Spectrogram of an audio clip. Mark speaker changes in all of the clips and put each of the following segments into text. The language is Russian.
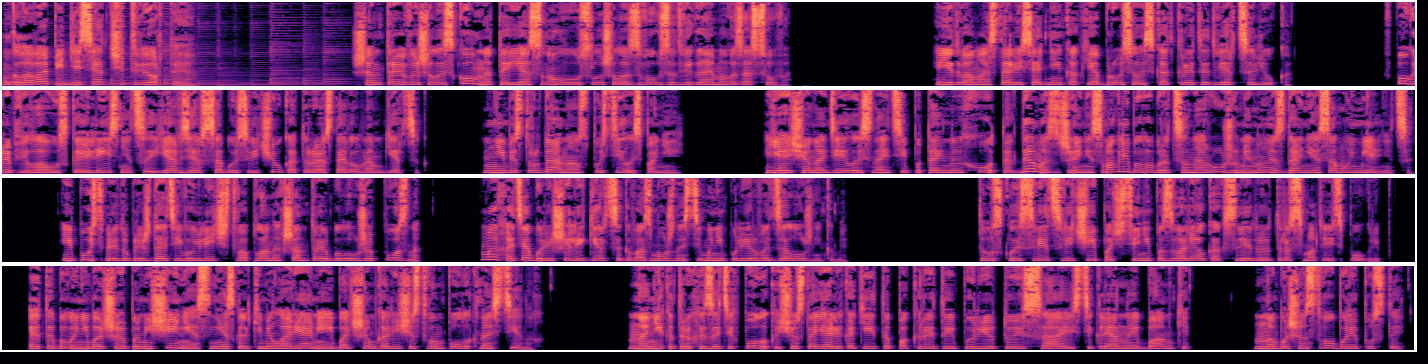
Speaker 1: Глава 54. Шентре вышел из комнаты, и я снова услышала звук задвигаемого засова. Едва мы остались одни, как я бросилась к открытой дверце люка. В погреб вела узкая лестница, и я, взяв с собой свечу, которую оставил нам герцог, не без труда, но спустилась по ней. Я еще надеялась найти потайной ход, тогда мы с Дженни смогли бы выбраться наружу, минуя здание самой мельницы. И пусть предупреждать его величество о планах Шантре было уже поздно, мы хотя бы лишили герцога возможности манипулировать заложниками. Тусклый свет свечи почти не позволял как следует рассмотреть погреб. Это было небольшое помещение с несколькими ларями и большим количеством полок на стенах. На некоторых из этих полок еще стояли какие-то покрытые пылью туиса и стеклянные банки, но большинство были пусты.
